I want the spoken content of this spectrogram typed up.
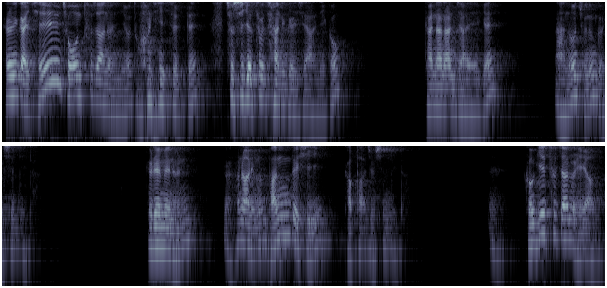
그러니까 제일 좋은 투자는요, 돈이 있을 때 주식에 투자하는 것이 아니고 가난한 자에게 나눠주는 것입니다. 그러면은 하나님은 반드시 갚아주십니다. 예, 거기에 투자를 해야 합니다.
